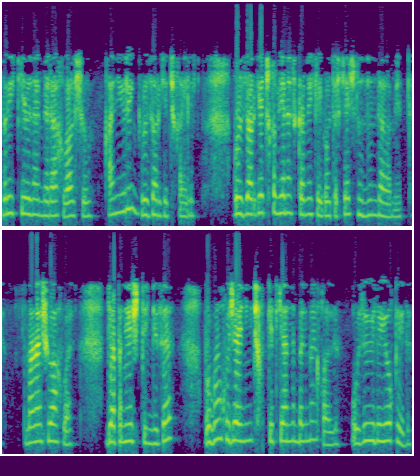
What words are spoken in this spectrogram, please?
bir ikki yildan beri ahvol shu. Qani yuring gulzorga chiqaylik. Gulzorga chiqib yana skameykaga o'tirgach zunnun davom etdi. Mana shu ahvol. Gapini eshitdingiz a bugun xo'jayining chiqib ketganini bilmay qoldi. O'zi uyda yo'q edi.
